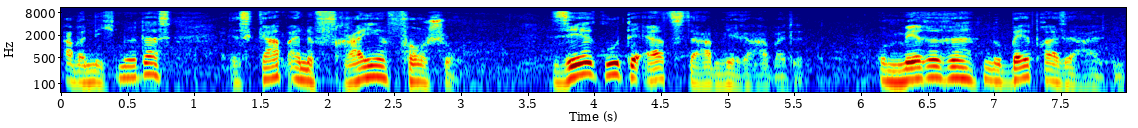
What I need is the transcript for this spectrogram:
Aber nicht nur das. Es gab eine freie Forschung. Sehr gute Ärzte haben hier gearbeitet und mehrere Nobelpreise erhalten.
